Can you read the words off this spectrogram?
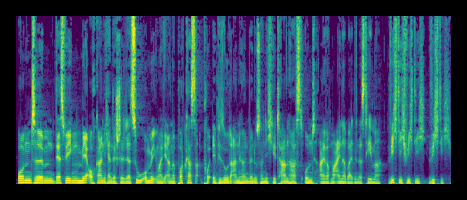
Und ähm, deswegen mehr auch gar nicht an der Stelle dazu. Unbedingt mal die andere Podcast-Episode anhören, wenn du es noch nicht getan hast und einfach mal einarbeiten in das Thema. Wichtig, wichtig, wichtig.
